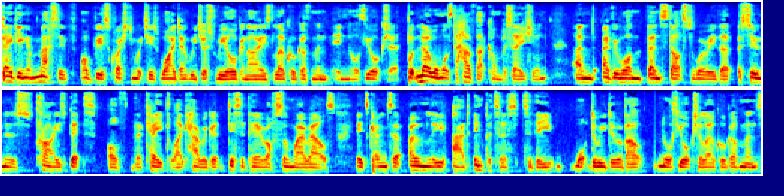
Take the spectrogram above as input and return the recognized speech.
begging a massive obvious question, which is why don't we just reorganise local government in North Yorkshire? But no one wants to have that conversation. And everyone then starts to worry that as soon as prize bits of the cake like Harrogate disappear off somewhere else, it's going to only add impetus to the what do we do about North Yorkshire local government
